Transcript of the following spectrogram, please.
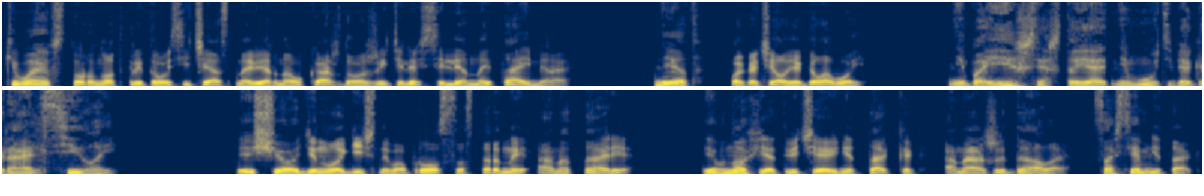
кивая в сторону открытого сейчас, наверное, у каждого жителя Вселенной таймера. «Нет», — покачал я головой, не боишься, что я отниму у тебя Грааль силой? Еще один логичный вопрос со стороны Анатари. И вновь я отвечаю не так, как она ожидала. Совсем не так.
